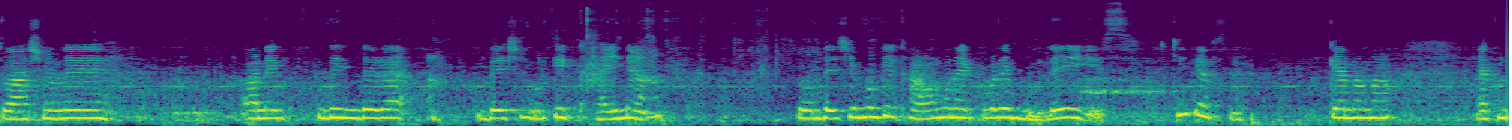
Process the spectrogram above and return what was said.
তো আসলে অনেক দিন ধরে দেশি মুরগি খাই না, তো দেশি মুরগি খাওয়া মনে একেবারে ভুলেই গেছি। ঠিক আছে। কেননা এখন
